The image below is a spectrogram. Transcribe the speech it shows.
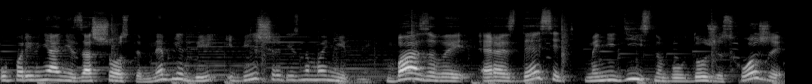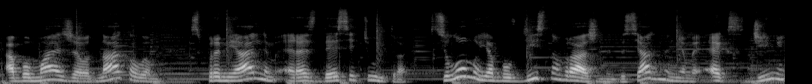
у порівнянні з A6 не блідий і більш різноманітний. Базовий RS10 мені дійсно був дуже схожий або майже однаковим з преміальним RS10 Ultra. В цілому я був дійсно вражений досягненнями X-Jimmy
